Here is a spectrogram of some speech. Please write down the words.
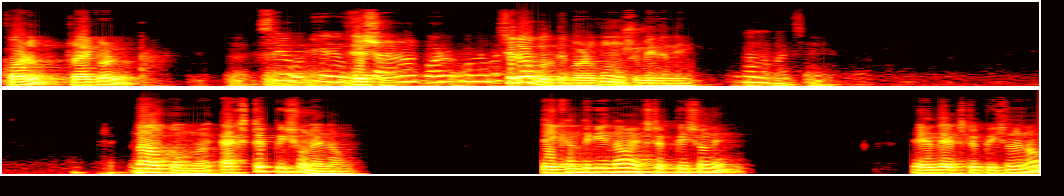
করো ট্রাই করো। এসো। সেটাও বলতে পারো কোনো অসুবিধা নেই। ধন্যবাদ না ওরকম নয়, এক স্টেপ পিছনে নাও। এইখান থেকেই নাও, এক স্টেপ পিছনে। এখান থেকে এক স্টেপ পিছনে নাও,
